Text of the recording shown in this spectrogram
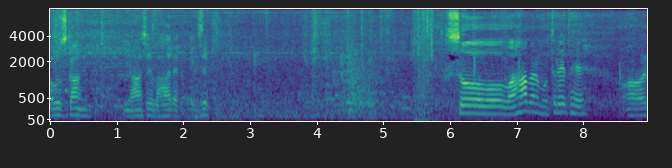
और उस यहाँ से बाहर है एग्जिट सो so, वहाँ पर हम उतरे थे और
